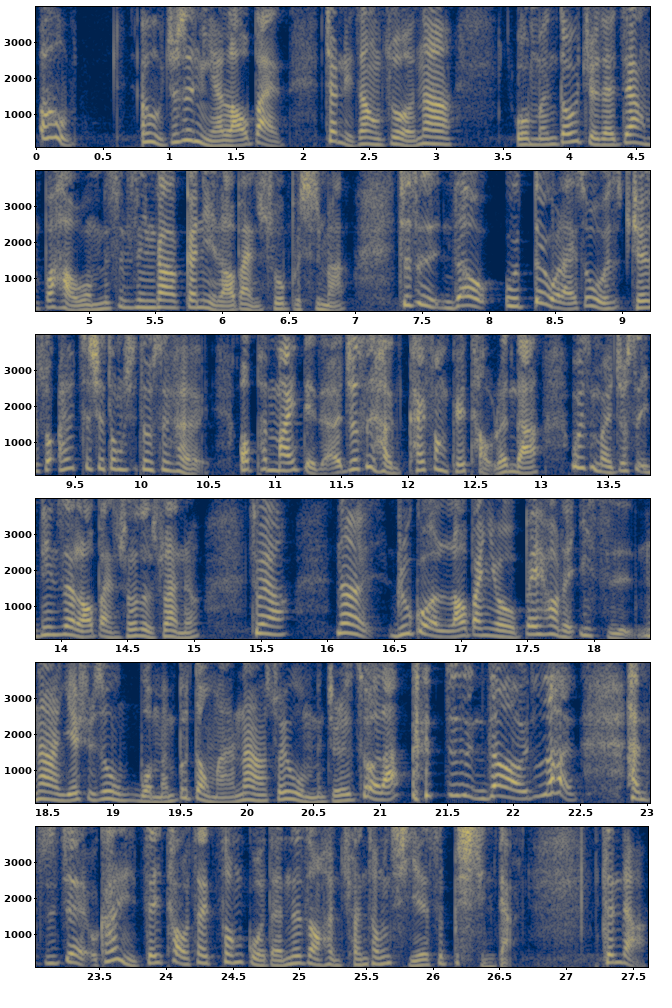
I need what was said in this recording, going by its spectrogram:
哦哦，就是你的老板叫你这样做，那。”我们都觉得这样不好，我们是不是应该要跟你老板说，不是吗？就是你知道，我对我来说，我是觉得说，哎，这些东西都是很 open minded 的，就是很开放可以讨论的啊。为什么就是一定是老板说的算呢？对啊，那如果老板有背后的意思，那也许是我们不懂嘛。那所以我们觉得错啦。就是你知道，就是很很直接。我告诉你，这一套在中国的那种很传统企业是不行的。真的，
